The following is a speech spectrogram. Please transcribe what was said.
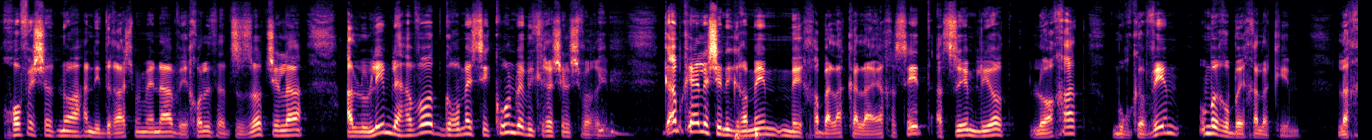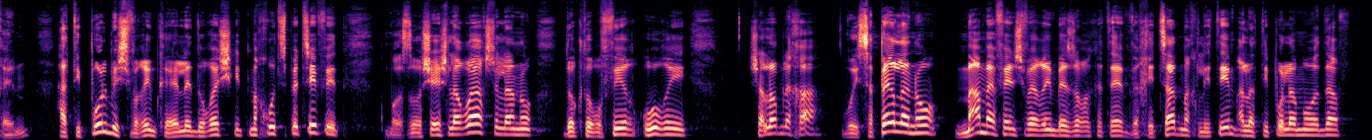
חופש התנועה הנדרש ממנה ויכולת התזוזות שלה, עלולים להוות גורמי סיכון במקרה של שברים. גם כאלה שנגרמים מחבלה קלה יחסית, עשויים להיות לא אחת מורכבים ומרובי חלקים. לכן, הטיפול בשברים כאלה דורש התמחות ספציפית, כמו זו שיש לאורח שלנו, דוקטור אופיר אורי, שלום לך. והוא יספר לנו מה מאפיין שברים באזור הכתף וכיצד מחליטים על הטיפול המועדף.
